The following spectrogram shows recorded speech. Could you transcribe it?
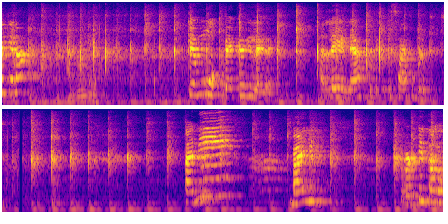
ಬೇಕೇನಾ? ಕೆಮ್ಮು ಬೇಕಾಗಿಲ್ಲ ಇದೆ ಹಾಕ್ಬಿಟ್ಟಿದ್ದೀನಿ ಸಾಕು ಬಿಡು ಅನಿ ಬಾಯ್ಲಿ ರೊಟ್ಟಿ ತಗೋ.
